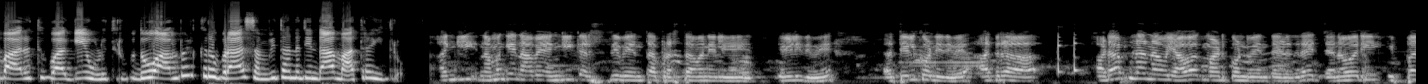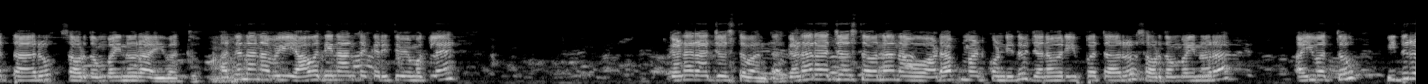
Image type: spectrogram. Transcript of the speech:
ಭಾರತವಾಗಿ ಉಳಿದಿರುವುದು ಅಂಬೇಡ್ಕರ್ ಅವರ ಸಂವಿಧಾನದಿಂದ ಮಾತ್ರ ಇದ್ರು. ಅಂಗೀ, ನಮಗೆ ನಾವೇ ಅಂಗೀಕರಿಸ್ತೀವಿ ಅಂತ ಪ್ರಸ್ತಾವನೆಯಲ್ಲಿ ಹೇಳಿದಿವಿ ತಿಳ್ಕೊಂಡಿದೀವಿ. ಅದರ ಅಡಾಪ್ಟ್ನ ನಾವು ಯಾವಾಗ ಮಾಡ್ಕೊಂಡ್ವಿ ಅಂತ ಹೇಳಿದ್ರೆ ಜನವರಿ ಇಪ್ಪತ್ತಾರು ಸಾವಿರದ ಒಂಬೈನೂರ ಐವತ್ತು. ಅದನ್ನ ನಾವು ಯಾವ ದಿನ ಅಂತ ಕರಿತೀವಿ ಮಕ್ಳೇ? ಗಣರಾಜ್ಯೋತ್ಸವ ಅಂತ. ಗಣರಾಜ್ಯೋತ್ಸವನ ನಾವು ಅಡಾಪ್ಟ್ ಮಾಡ್ಕೊಂಡಿದ್ದು ಜನವರಿ ಇಪ್ಪತ್ತಾರು ಸಾವಿರದ ಒಂಬೈನೂರ ಐವತ್ತು. ಇದರ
